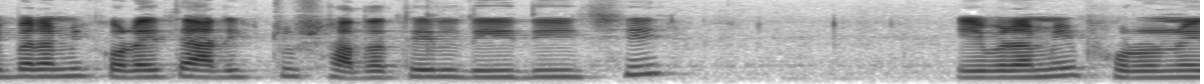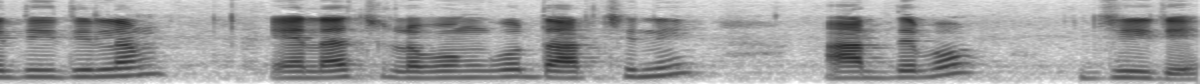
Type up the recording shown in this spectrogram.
এবার আমি কড়াইতে আরেকটু সাদা তেল দিয়ে দিয়েছি। এবার আমি ফোড়নে দিয়ে দিলাম এলাচ, লবঙ্গ, দারচিনি আর দেব জিরে।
